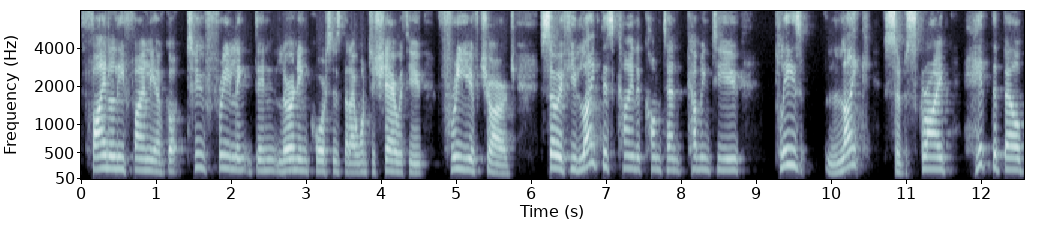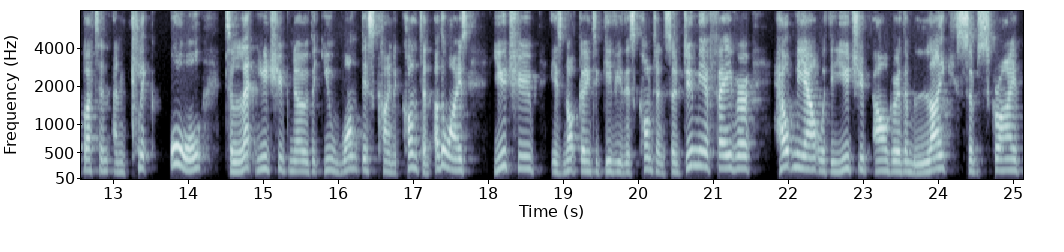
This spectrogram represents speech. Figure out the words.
finally, finally, I've got two free LinkedIn learning courses that I want to share with you free of charge. So if you like this kind of content coming to you, please like, subscribe, hit the bell button, and click all to let YouTube know that you want this kind of content. Otherwise, YouTube is not going to give you this content. So do me a favor, help me out with the YouTube algorithm, like, subscribe,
